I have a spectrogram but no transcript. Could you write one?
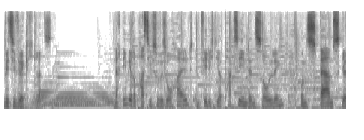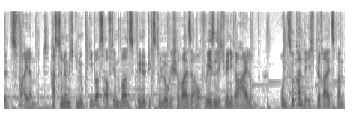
wird sie wirklich glänzen. Nachdem ihre Passiv sowieso heilt, empfehle ich dir pack sie in den Soul Link und spam Skill 2 damit. Hast du nämlich genug Debuffs auf dem Boss, benötigst du logischerweise auch wesentlich weniger Heilung. Und so konnte ich bereits beim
